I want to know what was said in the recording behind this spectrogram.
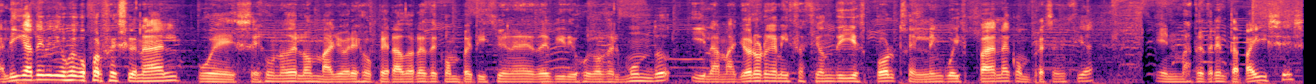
La Liga de Videojuegos Profesional pues es uno de los mayores operadores de competiciones de videojuegos del mundo y la mayor organización de eSports en lengua hispana con presencia en más de 30 países,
